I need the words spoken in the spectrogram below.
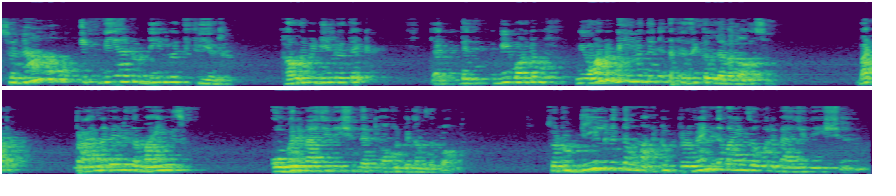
So now, if we are to deal with fear, how do we deal with it? Like we want to we want to deal with it at the physical level also, but primarily to the mind's over imagination that often becomes the problem. So to deal with the mind, to prevent the mind's over imagination,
